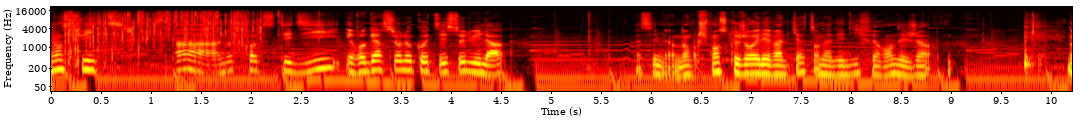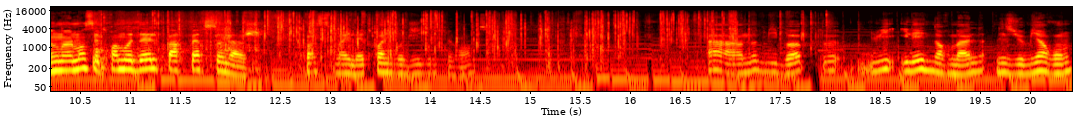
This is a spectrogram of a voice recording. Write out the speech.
Ensuite, ah, un autre Rocksteady. Il regarde sur le côté, celui-là. Ah, c'est bien. Donc, je pense que j'aurai les 24. On a des différents déjà. Donc, normalement, c'est trois modèles par personnage. Trois smileys, trois emojis différentes. Ah, un autre Bebop. Lui, il est normal. Les yeux bien ronds.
